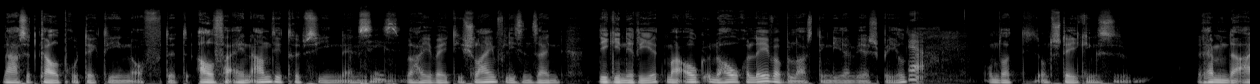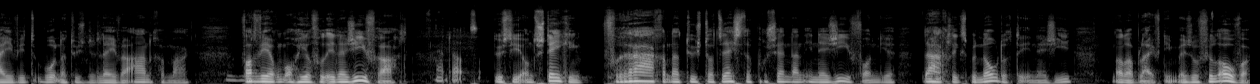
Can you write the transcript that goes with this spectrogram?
Naast het calprotectin of het alpha-1-antitrypsin. En Precies. waar je weet, die slijmvliezen zijn degenereerd, maar ook een hoge leverbelasting die dan weer speelt. Ja. Omdat die ontstekingsremmende eiwit wordt natuurlijk in de lever aangemaakt. Mhm. Wat weer ook heel veel energie vraagt. Dat. Dus die ontsteking vraagt natuurlijk tot 60% aan energie van je dagelijks benodigde energie. Nou, daar blijft niet meer zoveel over.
